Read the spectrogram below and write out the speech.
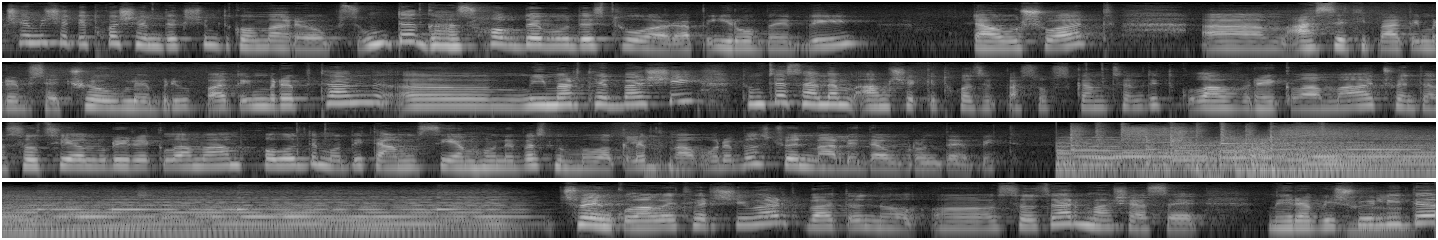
ჩემი შეკითხვა შემდეგში მდგომარეობს. უნდა განსხვავდებოდეს თუ არა პირობები დაუშვათ ასეთი პატიმრებისა ჩვეულებრივ პატიმრებთან მიმართებაში, თუმცა სანამ ამ შეკითხვაზე პასუხს გამცემდით, კლავ რეკლამა, ჩვენთან სოციალური რეკლამაა მხოლოდ და მოდით ამ სიამოვნებას ნუ მოვაკლებთ მაყურებელს, ჩვენ მალე დავბრუნდებით. ჩვენ კლავ ეთერში ვართ, ბატონო სოზარ მაშასე, მერაბიშვილი და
